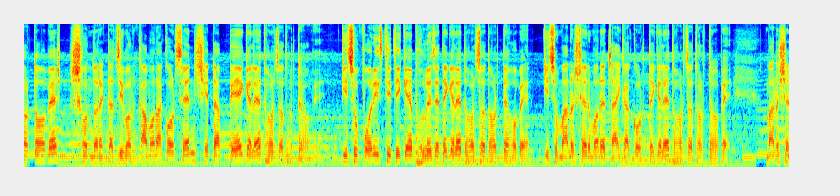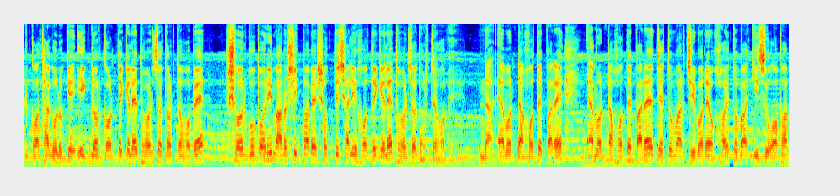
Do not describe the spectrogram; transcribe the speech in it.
ধরতে হবে, সুন্দর একটা জীবন কামনা করছেন সেটা পেয়ে গেলে ধৈর্য ধরতে হবে। কিছু পরিস্থিতিকে ভুলে যেতে গেলে ধৈর্য ধরতে হবে, কিছু মানুষের মনে জায়গা করতে গেলে ধৈর্য ধরতে হবে। মানুষের কথাগুলোকে ইগনোর করতে গেলে ধৈর্য ধরতে হবে। সর্বোপরি মানসিকভাবে শক্তিশালী হতে গেলে ধৈর্য ধরতে হবে। না, এমনটা হতে পারে, এমনটা হতে পারে যে তোমার জীবনেও হয়তোবা কিছু অভাব,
